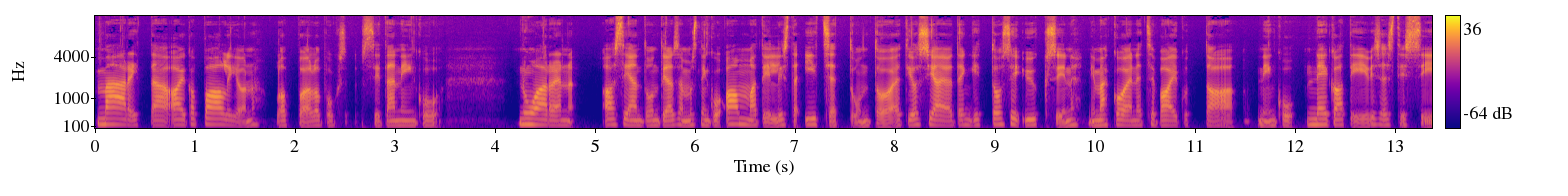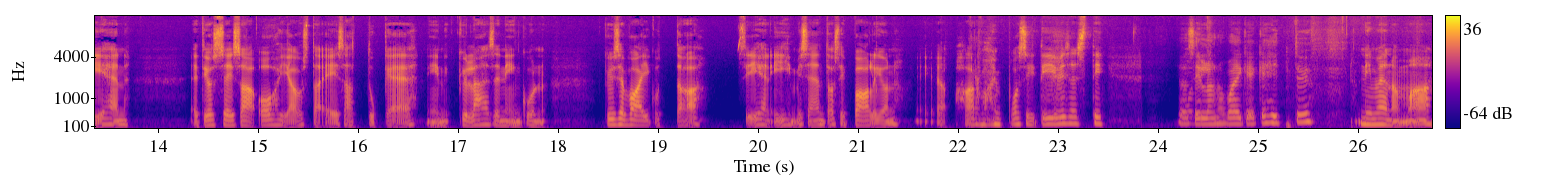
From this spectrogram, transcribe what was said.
määrittää aika paljon loppujen lopuksi sitä niin kuin nuoren asiantuntija semmoista niin kuin ammatillista itsetuntoa, että jos jää jotenkin tosi yksin, niin mä koen, että se vaikuttaa niin kuin negatiivisesti siihen, että jos ei saa ohjausta, ei saa tukea, niin kyllähän se, niin kuin, kyllä se vaikuttaa siihen ihmiseen tosi paljon ja harvoin positiivisesti. Ja silloin on vaikea kehittyä. Nimenomaan.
